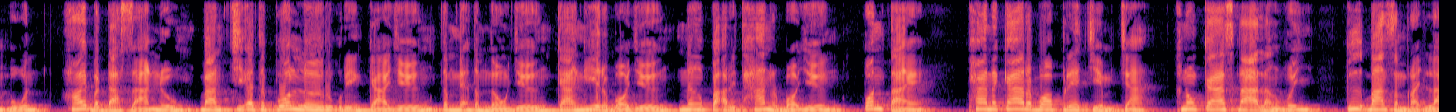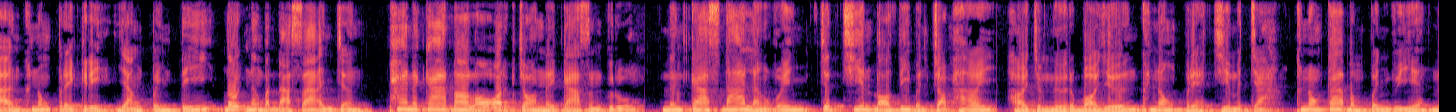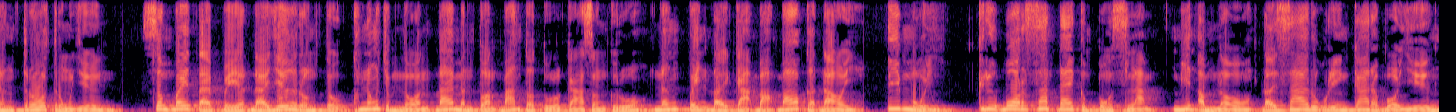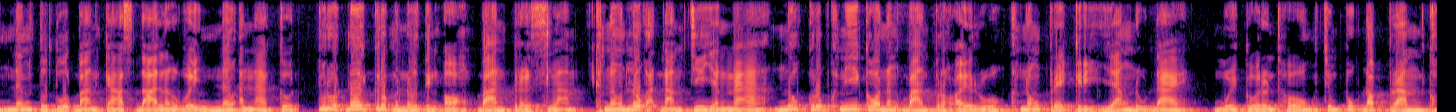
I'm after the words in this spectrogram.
19ហើយបណ្ដាសានោះបានជាអត្តពលលើរូបរាងកាយយើងទំនាក់ទំនងយើងការងាររបស់យើងនិងបរិស្ថានរបស់យើងប៉ុន្តែផែនការរបស់ព្រះជាម្ចាស់ក្នុងការស្ដារឡើងវិញគឺបានសម្រេចឡើងក្នុងព្រះគ្រីស្ទយ៉ាងពេញទីដូចនឹងបណ្ដាសាអញ្ចឹងផែនការដ៏ល្អឥតខ្ចោះនៃការសង្គ្រោះ និងការស្ដារឡើងវិញចិត្តឈានដល់ទីបញ្ចប់ហើយ ហើយជំនឿរបស់យើងក្នុងព្រះជាម្ចាស់ក្នុងការបំពេញវានឹងទ្រទ្រង់យើងសំបីតែពេលដែលយើងរងទុក្ខក្នុងចំនួនដែលមិនទាន់បានទទួលការសង្គ្រោះនិងពេញដោយការបះបោរក៏ដោយ ទី1 គ្រឹះបរិស័ទដែលកំពុងស្លាប់មានអំណរដោយសាររូបរាងកាយរបស់យើងនឹងទទួលបានការស្ដារឡើងវិញនៅអនាគតព្រោះដោយគ្រប់មនុស្សទាំងអស់បានត្រូវស្លាប់ក្នុងលោកអាដាមជាយ៉ាងណានោះគ្រប់គ្នាក៏នឹងបានប្រោះឲ្យរស់ក្នុងព្រះគ្រីស្ទយ៉ាងនោះដែរ 1កូរិនថូជំពូក15ខ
